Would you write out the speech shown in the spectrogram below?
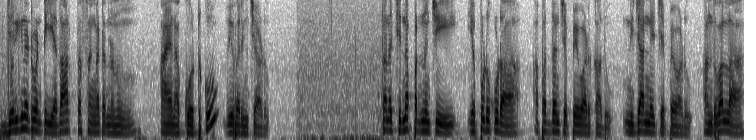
జరిగినటువంటి యథార్థ సంఘటనను ఆయన కోర్టుకు వివరించాడు. తన చిన్నప్పటి నుంచి ఎప్పుడు కూడా అబద్ధం చెప్పేవాడు కాదు నిజాన్నే చెప్పేవాడు. అందువల్ల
